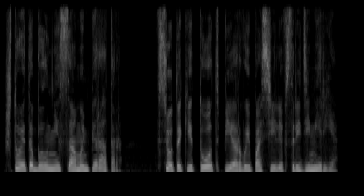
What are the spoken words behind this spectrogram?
что это был не сам император, все-таки тот первый по силе в Средимирье.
